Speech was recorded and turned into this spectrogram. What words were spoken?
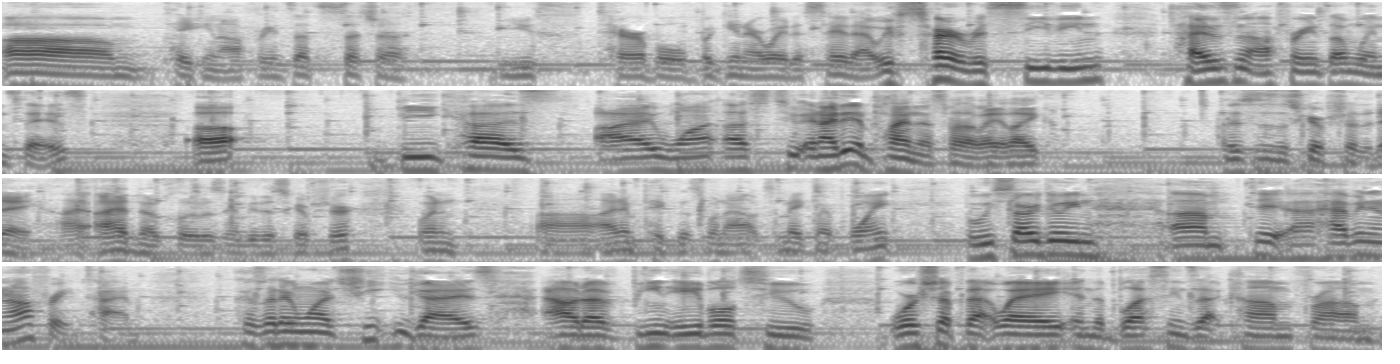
um, taking offerings. That's such a youth terrible beginner way to say that. We've started receiving tithes and offerings on Wednesdays uh, because I want us to. And I didn't plan this, by the way. Like this is the scripture of the day. I, I had no clue it was going to be the scripture when uh, I didn't pick this one out to make my point. But we started doing um, t- uh, having an offering time because I didn't want to cheat you guys out of being able to worship that way and the blessings that come from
